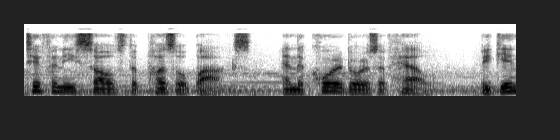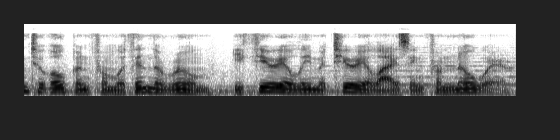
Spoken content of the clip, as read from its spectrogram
Tiffany solves the puzzle box, and the corridors of hell begin to open from within the room, ethereally materializing from nowhere,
